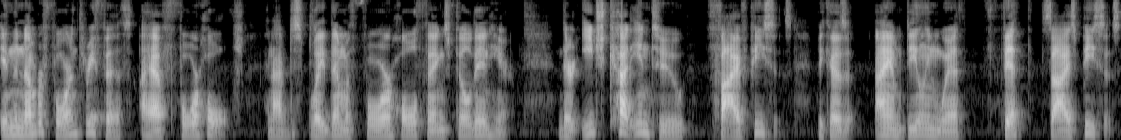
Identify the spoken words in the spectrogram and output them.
In the number 4 and 3 fifths, I have four wholes, and I've displayed them with four whole things filled in here they're each cut into five pieces because I am dealing with fifth size pieces.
